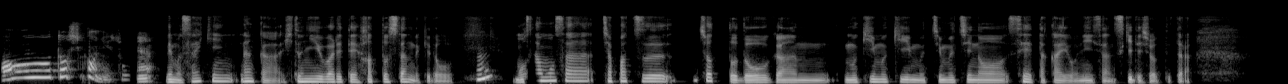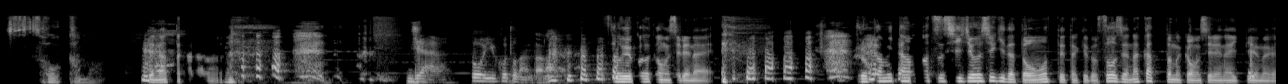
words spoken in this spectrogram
ああ、確かにそうね。でも最近なんか人に言われてハッとしたんだけど、もさもさ茶髪、ちょっと童顔、ムキムキムチムチの背高いお兄さん好きでしょ？って言ったら、そうかも。ってなったから、じゃあ、そういうことなんだな。そういうことかもしれない。黒髪単発至上主義だと思ってたけど、そうじゃなかったのかもしれないっていうのが、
